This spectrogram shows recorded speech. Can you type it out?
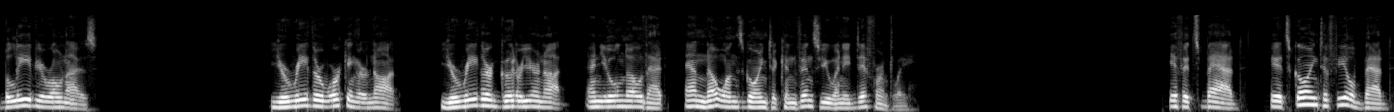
Believe your own eyes. You're either working or not. You're either good or you're not, and you'll know that, and no one's going to convince you any differently. If it's bad, it's going to feel bad,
